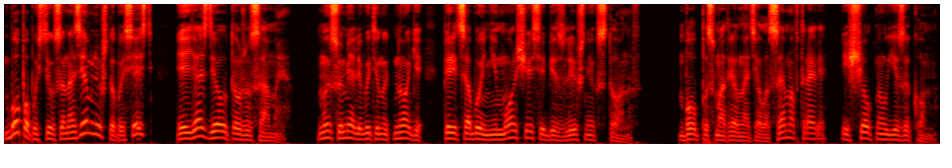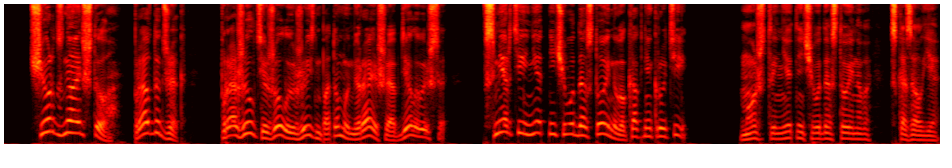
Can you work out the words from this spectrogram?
Боб опустился на землю, чтобы сесть, и я сделал то же самое. Мы сумели вытянуть ноги, перед собой не морщась и без лишних стонов. Боб посмотрел на тело Сэма в траве и щелкнул языком. «Черт знает что! Правда, Джек?» Прожил тяжелую жизнь, потом умираешь и обделываешься. В смерти нет ничего достойного, как ни крути». «Может, и нет ничего достойного», — сказал я.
